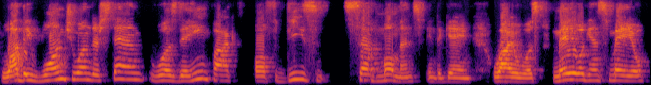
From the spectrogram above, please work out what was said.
what they want to understand was the impact of these sub moments in the game while it was male against male,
